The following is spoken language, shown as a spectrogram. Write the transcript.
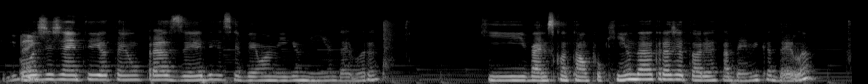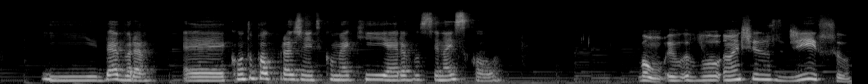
tudo bem? Hoje, gente, eu tenho o prazer de receber uma amiga minha, Débora, que vai nos contar um pouquinho da trajetória acadêmica dela. E, Débora, é, conta um pouco pra gente como é que era você na escola. Bom, eu, eu vou, antes disso,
